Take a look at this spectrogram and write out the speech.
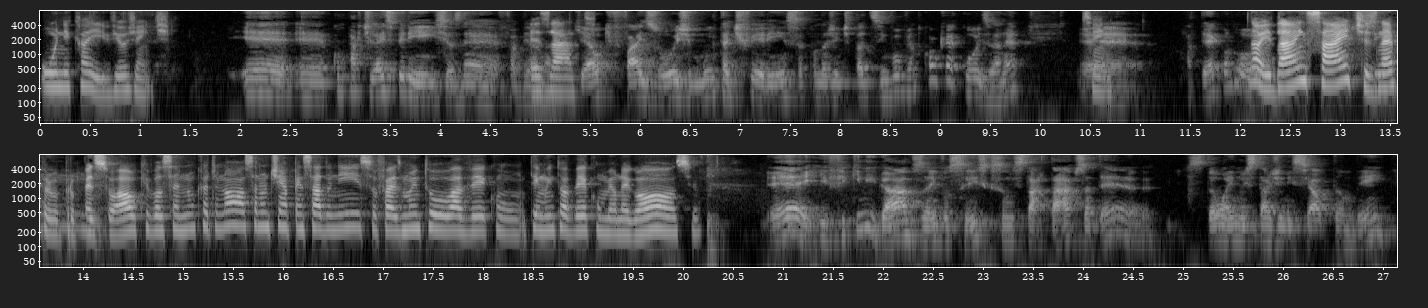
única aí, viu, gente? É, é, compartilhar experiências, né, Fabiana? Exato. Que é o que faz hoje muita diferença quando a gente está desenvolvendo qualquer coisa, né? Sim. É, até quando. Não, e dá insights, Sim. né, para o pessoal que você nunca. Nossa, não tinha pensado nisso, faz muito a ver com. tem muito a ver com o meu negócio. É, e fiquem ligados aí, vocês que são startups, até estão aí no estágio inicial também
